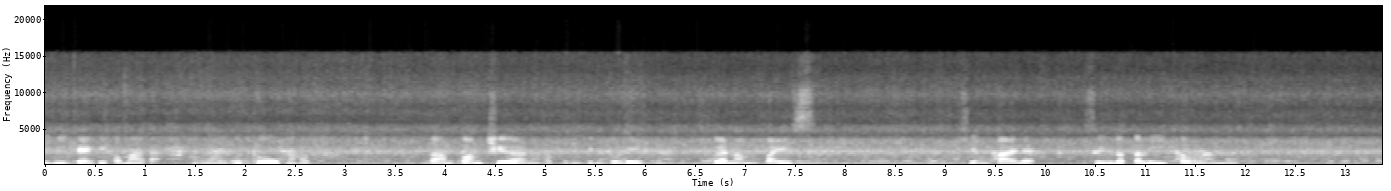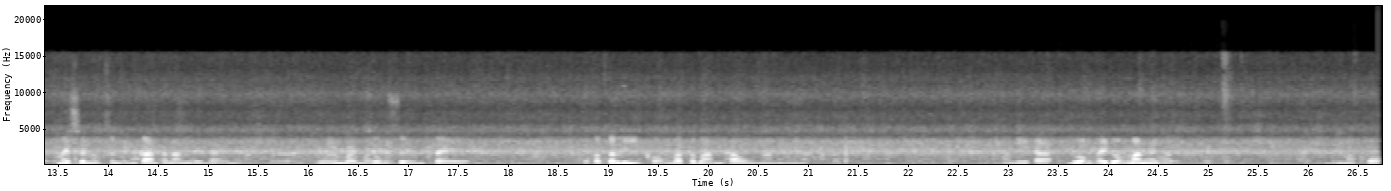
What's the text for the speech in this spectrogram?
สีมีแขกที่เขามากอะอ่าจุดทูบนะครับ ตามความเชื่อนะครับผมเป็นตัวเลข เพื่อนำไปเสี่ยงทายและซื้อลอตเตอรี่เท่านั้นนะครับไม่สนับสนุนการพนันใดๆนะครับใบไม้ส่งเสริมแต่ลอตเตอรี่ของรัฐบาลเท่านั้นนะครับอันนี้ก็ดวงไฟดวงมั่นนะครับเป็นมาขอ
